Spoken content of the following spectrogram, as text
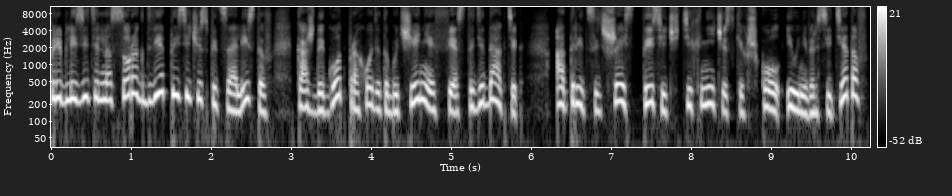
Приблизительно 42 тысячи специалистов каждый год проходят обучение в Феста Дидактик, а 36 тысяч технических школ и университетов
